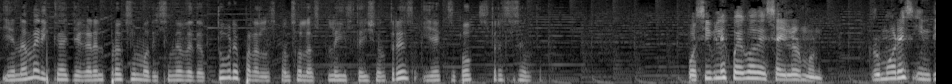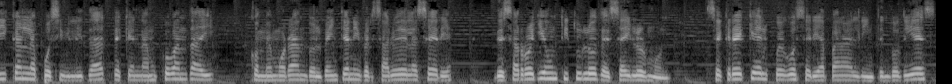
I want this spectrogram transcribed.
y en América llegará el próximo 19 de octubre para las consolas PlayStation 3 y Xbox 360. Posible juego de Sailor Moon. Rumores indican la posibilidad de que Namco Bandai, conmemorando el 20 aniversario de la serie, desarrolle un título de Sailor Moon. Se cree que el juego sería para el Nintendo 10,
